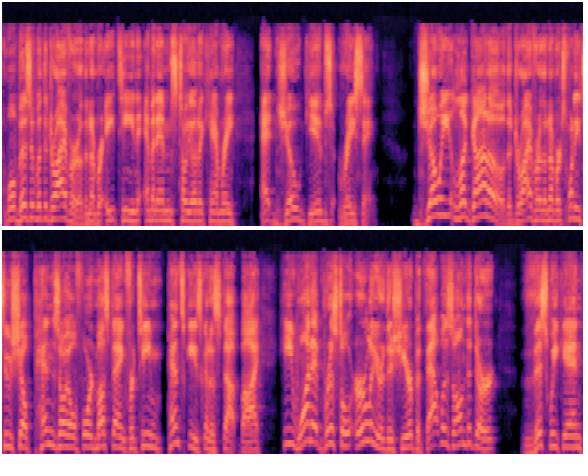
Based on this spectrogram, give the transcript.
and we'll visit with the driver of the number 18 M&M's Toyota Camry at Joe Gibbs Racing. Joey Logano, the driver of the number 22 Shell Pennzoil Ford Mustang for Team Penske, is going to stop by. He won at Bristol earlier this year, but that was on the dirt. This weekend,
